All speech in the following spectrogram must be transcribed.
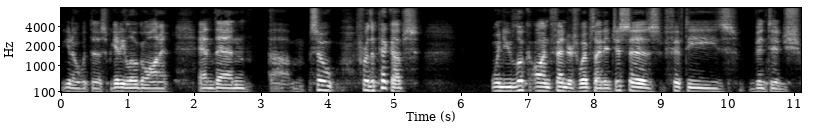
you know, with the spaghetti logo on it. And then, um, so for the pickups, when you look on Fender's website, it just says 50s vintage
